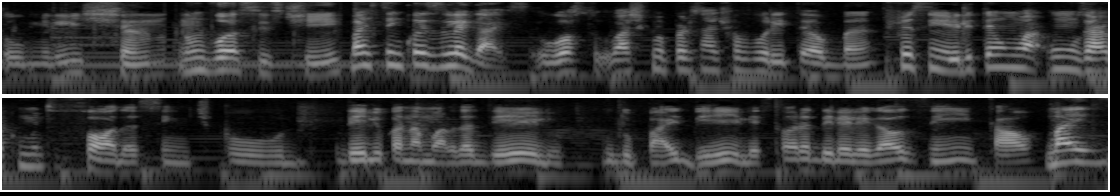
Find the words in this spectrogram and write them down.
tô me lixando. Não vou assistir, mas tem coisas legais. Eu gosto, eu acho que meu personagem favorito é o Ban. Tipo assim, ele tem um, uns arcos muito foda, assim, tipo, dele com a namorada dele, o do pai dele, a história dele é legalzinha e tal. Mas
